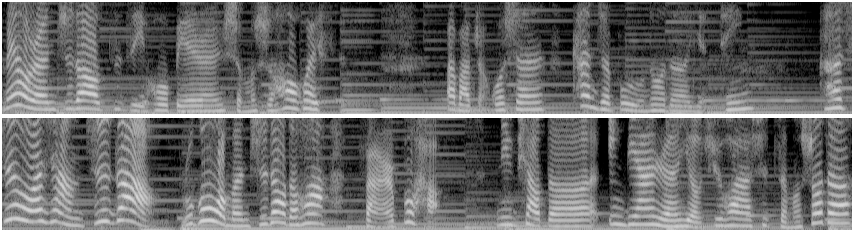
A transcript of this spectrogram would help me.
没有人知道自己或别人什么时候会死。爸爸转过身，看着布鲁诺的眼睛。可是我想知道，如果我们知道的话，反而不好。你晓得印第安人有句话是怎么说的？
